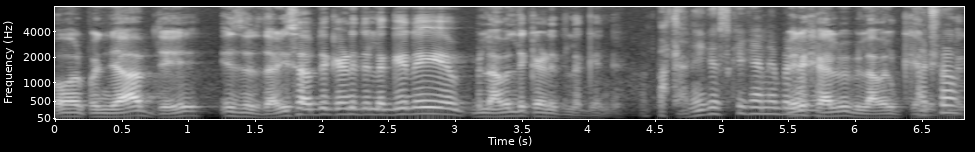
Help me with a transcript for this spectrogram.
ਔਰ ਪੰਜਾਬ ਦੇ ਇਹ ਜ਼ਰਦਾਰੀ ਸਾਹਿਬ ਦੇ ਕਹਿਣੇ ਤੇ ਲੱਗੇ ਨੇ ਜਾਂ ਬਿਲਾਵਲ ਦੇ ਕਹਿਣੇ ਤੇ ਲੱਗੇ ਨੇ पता नहीं किसके कहने पे ਮੇਰੇ लगे। ਖਿਆਲ ਵਿੱਚ ਬਿਲਾਵਲ के कहने अच्छा पे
